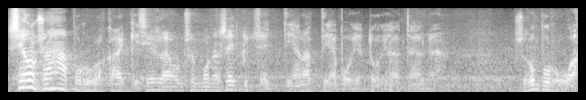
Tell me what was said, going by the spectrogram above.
Se on sahapurua kaikki. Siellä on semmoinen 70 senttiä lattiapohjat on ihan täynnä. Se on purua,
